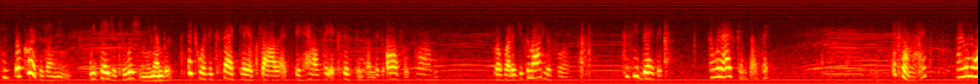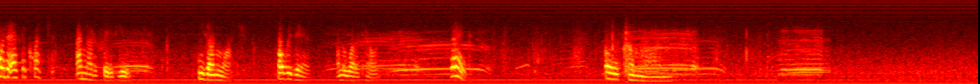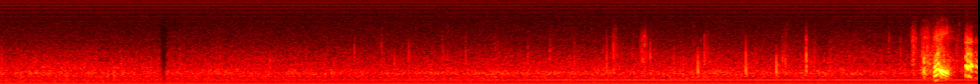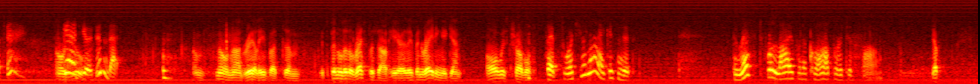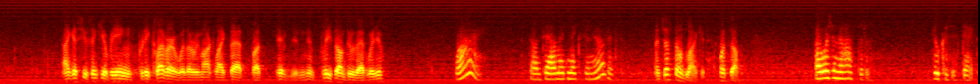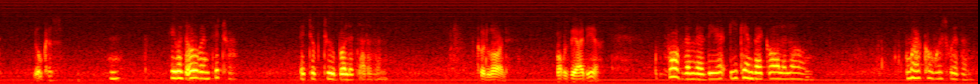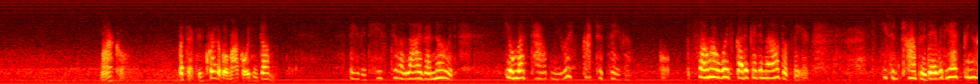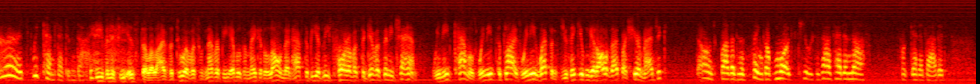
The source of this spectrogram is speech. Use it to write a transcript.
Hmm. Of course, as I mean. We paid your tuition, remember? It was exactly as dull as the healthy existence on this awful farm. Well, what did you come out here for? To see David. I want to ask him something. It's all right. I only want to ask a question. I'm not afraid of you. He's on watch. Over there, on the water tower. Thanks. Oh, come on. Hey. Oh, Scared you. you, didn't I? Um, no, not really, but um, it's been a little restless out here. They've been raiding again. Always trouble. That's what you like, isn't it? The restful life on a cooperative farm. Yep. I guess you think you're being pretty clever with a remark like that, but uh, uh, please don't do that, will you? Why? Don't tell me it makes you nervous. I just don't like it. What's up? I was in the hospital. Lucas is dead. Lucas? Hmm? He was over in Citra. They took two bullets out of him. Good Lord. What was the idea? Four of them there. He came back all alone. Marco was with him. Marco. But that's incredible. Marco isn't dumb. David, he's still alive. I know it. You must help me. We've got to save him. Oh, somehow we've got to get him out of there. He's in trouble, David. He has been hurt. We can't let him die. Even if he is still alive, the two of us would never be able to make it alone. There'd have to be at least four of us to give us any chance. We need camels. We need supplies. We need weapons. Do you think you can get all of that by sheer magic? Don't bother to think of more excuses. I've had enough. Forget about it.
